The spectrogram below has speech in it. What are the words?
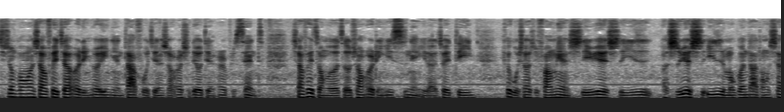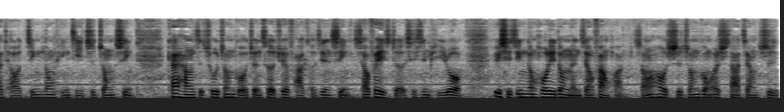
其中观光消费较二零二一年大幅减少二十六点二 percent，消费总额则创二零一四年以来最低。个股消息方面，十一月十一日，呃，十月十一日，摩根大通下调京东评级至中性。该行指出，中国政策缺乏可见性，消费者信心疲弱，预期京东获利动能将放缓。展望后市，中共二十大将至，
